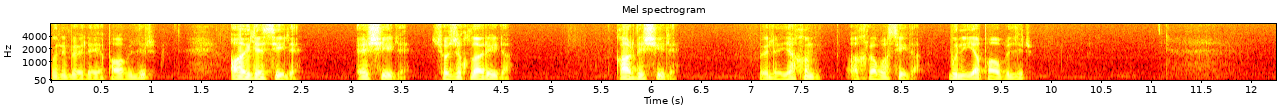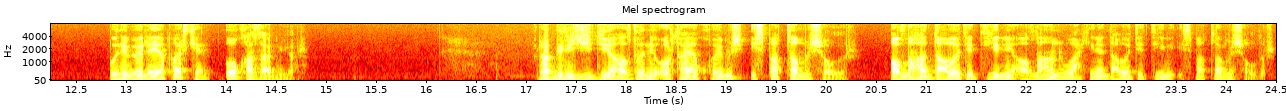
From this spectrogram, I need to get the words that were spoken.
bunu böyle yapabilir. Ailesiyle, eşiyle, çocuklarıyla, kardeşiyle, böyle yakın akrabasıyla bunu yapabilir. Bunu böyle yaparken o kazanıyor. Rabbini ciddiye aldığını ortaya koymuş, ispatlamış olur. Allah'a davet ettiğini, Allah'ın vahyine davet ettiğini ispatlamış olur.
